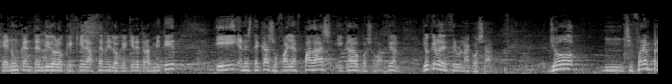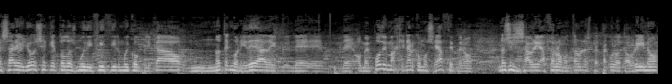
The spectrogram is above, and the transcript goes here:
que nunca ha entendido lo que quiere hacer ni lo que quiere transmitir. Y en este caso falla espadas y claro, pues ovación. Yo quiero decir una cosa. Yo, si fuera empresario, yo sé que todo es muy difícil, muy complicado, mm, no tengo ni idea de, de- de- o me puedo imaginar cómo se hace, pero no sé si sabría hacerlo, montar un espectáculo taurino.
